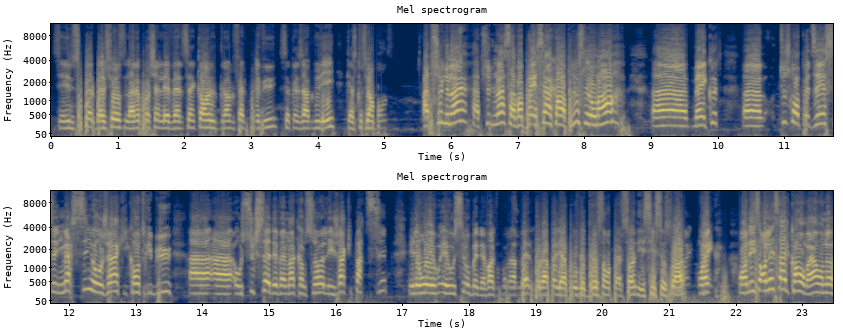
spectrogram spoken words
C'est une super belle chose. L'année prochaine, les 25 ans, une grande fête prévue. Ce que Jacques nous dit. Qu'est-ce que tu en penses? Absolument, absolument. Ça va presser encore plus les homards. Euh, mais écoute, euh, tout ce qu'on peut dire, c'est merci aux gens qui contribuent à, au succès d'événements comme ça, les gens qui participent et, et aussi aux bénévoles. Pour rappel, pour rappel, il y a plus de 200 personnes ici ce soir. Oui, on est on est ça le comble. Hein? On a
